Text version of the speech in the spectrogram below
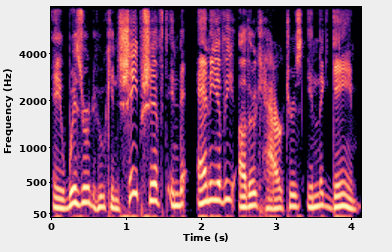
a wizard who can shapeshift into any of the other characters in the game.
